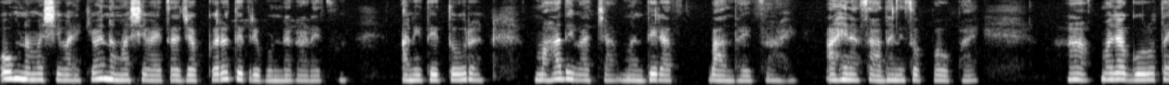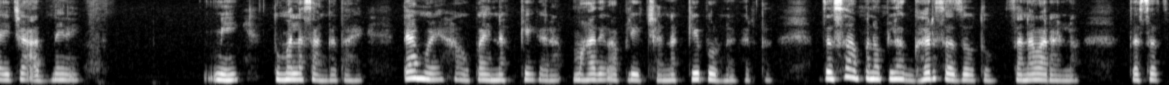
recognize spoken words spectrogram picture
ओम नम शिवाय किंवा नम शिवायचा जप करत ते त्रिपुंड काढायचं आणि ते तोरण महादेवाच्या मंदिरात बांधायचं आहे. आहे ना साधा सोपा उपाय. हां माझ्या गुरुताईच्या आज्ञेने मी तुम्हाला सांगत आहे. त्यामुळे हा उपाय नक्की करा. महादेव आपली इच्छा नक्की पूर्ण करतात. जसं आपण आपलं घर सजवतो सणावाराला तसंच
